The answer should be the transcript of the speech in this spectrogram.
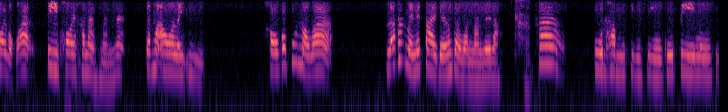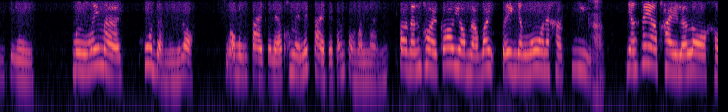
ลอยบอกว่า ตีพลอยขนาดนั้นน่ะ จะมาเอาอะไรอีก เขาก็พูดมาว่า แล้วทำไมไม่ตายไปตั้งแต่วันนั้นเลยล่ะครับถ้ากูทำจริง ๆ กูตีมึงจริง ๆ มึงไม่มาพูดแบบนี้หรอก กูเอามึงตายไปแล้วทำไมไม่ตายไปตั้งแต่วันนั้น ตอนนั้นพลอยก็ยอมรับว่าตัวเองยังโง่นะคะพี่ครับยังให้อภัยแล้วรอเขา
